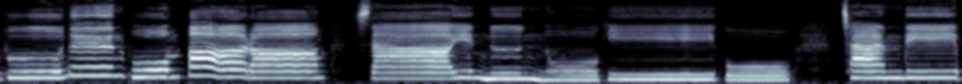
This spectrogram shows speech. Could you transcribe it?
부는 봄바람 쌓인 눈 녹이고 잔디밭엔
